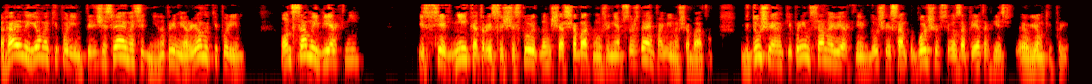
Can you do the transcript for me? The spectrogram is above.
Гайны Йома Кипурим, перечисляем эти дни. Например, Йома Кипурим, он самый верхний из всех дней, которые существуют, ну, сейчас шаббат мы уже не обсуждаем, помимо шаббата. К душе Йом Кипурим самый верхний, к душе сам, больше всего запретов есть в Йом Кипурим.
